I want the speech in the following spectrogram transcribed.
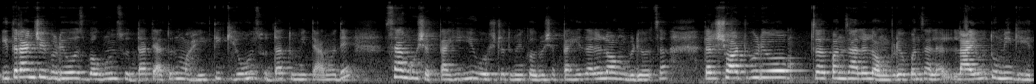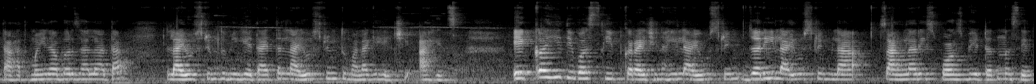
इतरांचे व्हिडिओज बघूनसुद्धा त्यातून माहिती घेऊनसुद्धा तुम्ही त्यामध्ये सांगू शकता. ही ही गोष्ट तुम्ही करू शकता. हे झालं लॉंग व्हिडिओचं तर शॉर्ट व्हिडिओचं पण झालं लॉंग व्हिडिओ पण झालं. लाईव्ह तुम्ही घेत आहात. महिनाभर झालं आता. लाईव्ह स्ट्रीम तुम्ही घेत आहे तर लाईव्ह स्ट्रीम तुम्हाला घ्यायची आहेच. एकही दिवस स्किप करायची नाही लाईव्ह स्ट्रीम जरी लाईव्ह स्ट्रीमला चांगला रिस्पॉन्स भेटत नसेल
